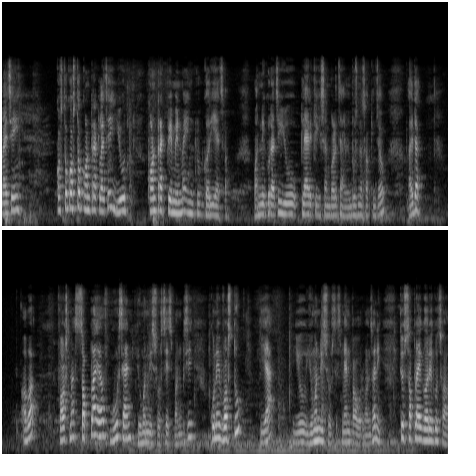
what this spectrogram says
लाई चाहिँ कस्तो कस्तो कन्ट्र्याक्टलाई चाहिँ यो कन्ट्र्याक्ट पेमेन्टमा इन्क्लुड गरिएछ भन्ने कुरा चाहिँ यो क्ल्यारिफिकेसनबाट चाहिँ हामी बुझ्न सकिन्छौँ। है त? अब फर्स्टमा supply of goods and human resources भनेपछि कुनै वस्तु या यो ह्युमन रिसोर्सेस म्यान पावर भन्छ नि त्यो सप्लाई गरेको छ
